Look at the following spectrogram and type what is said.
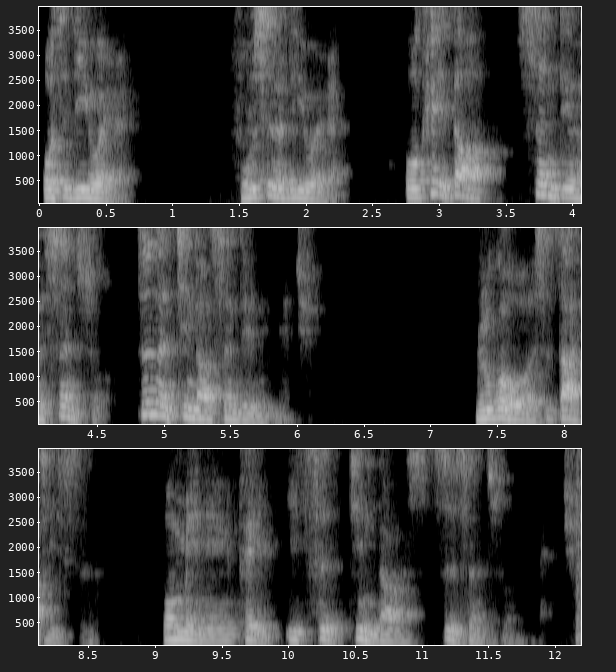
我是利未人，服侍的利未人，我可以到圣殿的圣所，真的进到圣殿里面去。如果我是大祭司，我每年可以一次进到至圣所里面去。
